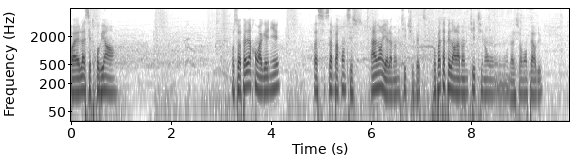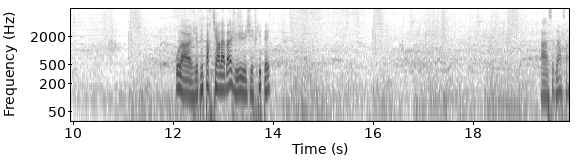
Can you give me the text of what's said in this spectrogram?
Ouais, là c'est trop bien. Bon, ça veut pas dire qu'on va gagner. Ça, par contre c'est... Ah non, il y a la Mounted, je suis bête. Faut pas taper dans la Mounted, sinon on a sûrement perdu. Oula, j'ai vu partir là-bas, j'ai flippé. Ah, c'est bien ça.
